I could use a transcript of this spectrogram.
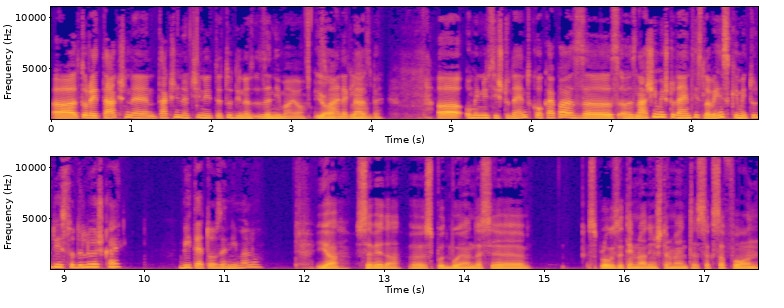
Uh, torej, takšne, takšni načini te tudi zanimajo, Ja, izvajanje ja. Uh, omenil si študentko, kaj pa z, z, z našimi študenti, slovenskimi, tudi sodeluješ kaj? Bi te to zanimalo? Ja, seveda, eh, spodbujam, da se sploh za te mlade inštrumente, saksofon,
